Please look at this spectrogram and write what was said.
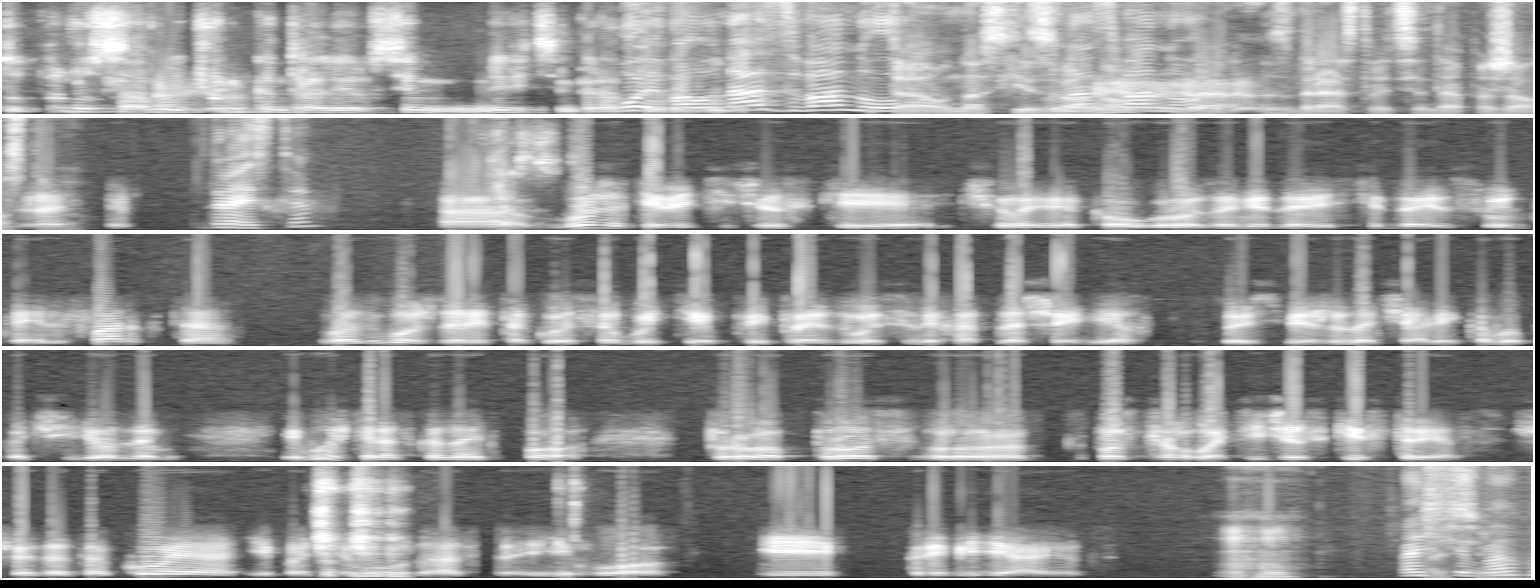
тут то же самое. Что контролировать? Всем мерить температуру. Ой, а у нас звонок. Да, у нас есть звонок. нас звонок. Да. Здравствуйте, да, пожалуйста. Здрасте. А, может теоретически человека угрозами довести до инсульта, инфаркта? Возможно ли такое событие при производственных отношениях, то есть между начальником и подчиненным? И можете рассказать по про, про э, посттравматический стресс. Что это такое и почему у нас его и применяют. Угу. Спасибо.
